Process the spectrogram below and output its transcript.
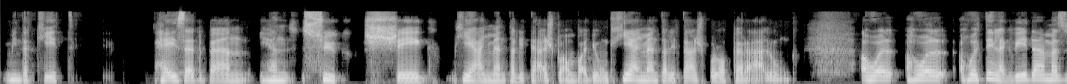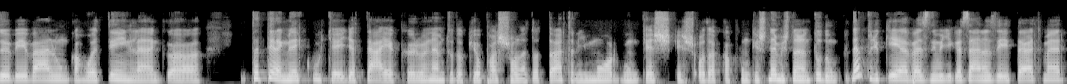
mind a két helyzetben ilyen szűkség, hiánymentalitásban vagyunk, hiánymentalitásból operálunk, ahol, ahol, ahol tényleg védelmezővé válunk, ahol tényleg uh, tehát tényleg mint egy kutya így a tája körül, nem tudok jobb hasonlatot tartani, hogy morgunk és, és oda kapunk, és nem is nagyon tudunk, nem tudjuk élvezni úgy igazán az ételt, mert,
